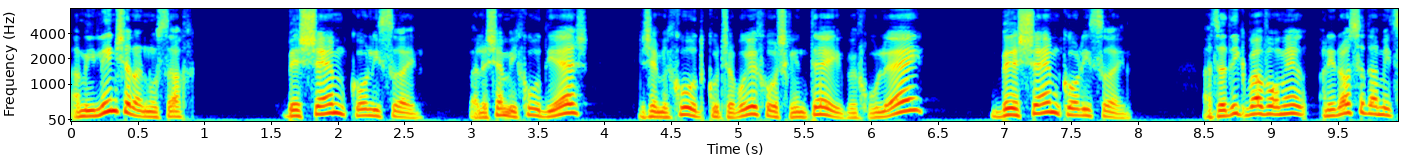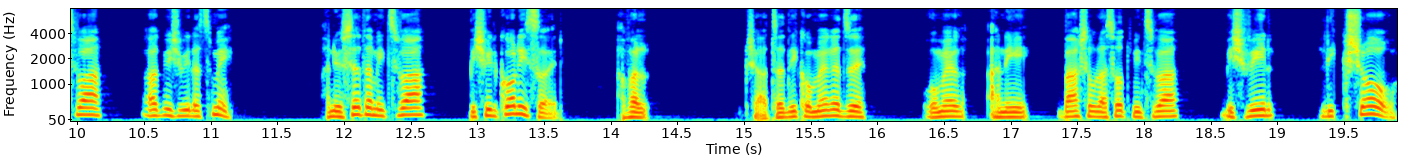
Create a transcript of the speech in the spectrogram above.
המילים של הנוסח, בשם כל ישראל. ולשם ייחוד יש, לשם ייחוד, קודש הבריחו, שכינתי וכולי, בשם כל ישראל. הצדיק בא ואומר, אני לא עושה את המצווה רק בשביל עצמי, אני עושה את המצווה בשביל כל ישראל. אבל כשהצדיק אומר את זה, הוא אומר, אני בא עכשיו לעשות מצווה בשביל לקשור,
